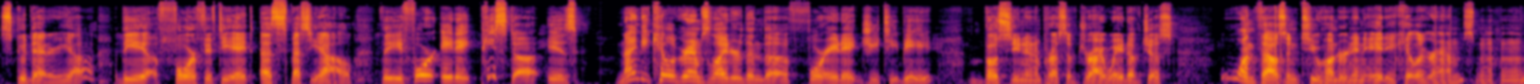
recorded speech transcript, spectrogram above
Scuderia, the 458 Especial. The 488 Pista is 90 kilograms lighter than the 488 GTB, boasting an impressive dry weight of just 1,280 kilograms. hmm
